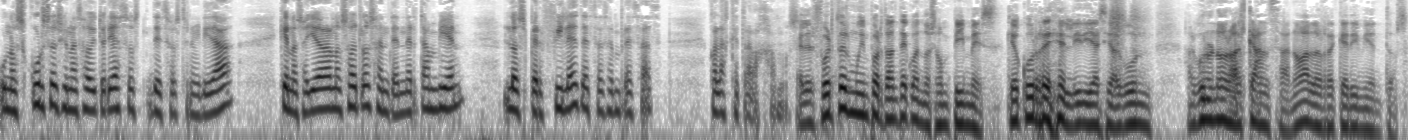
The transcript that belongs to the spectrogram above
unos cursos y unas auditorías de sostenibilidad que nos ayudan a nosotros a entender también los perfiles de estas empresas con las que trabajamos. El esfuerzo es muy importante cuando son pymes. ¿Qué ocurre, Lidia, si algún, alguno no lo alcanza, ¿no? A los requerimientos.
